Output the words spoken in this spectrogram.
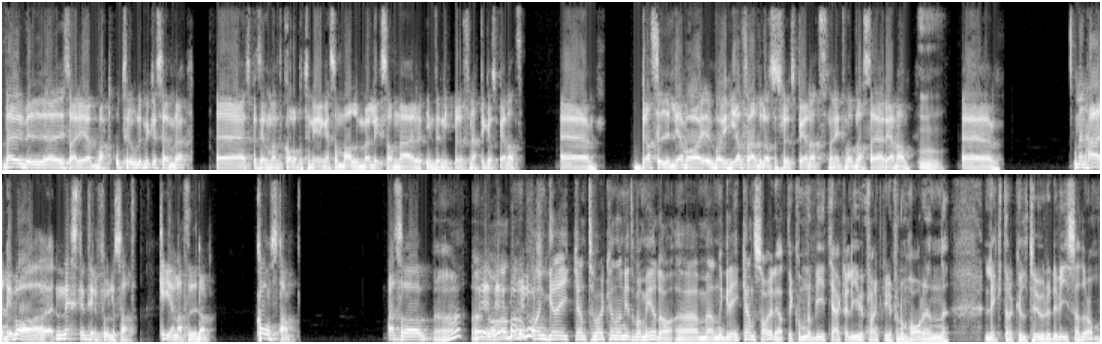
där är vi eh, i Sverige varit otroligt mycket sämre. Eh, speciellt om man kollar på turneringar som Malmö liksom, när inte Nipp eller Fnatic har spelat. Eh, Brasilien var, var ju helt värdelösa i slutspelet när det inte var brassar i arenan. Mm. Eh, men här, det var nästan till fullsatt hela tiden. Konstant. Alltså, Ja, Det- då det hade bara nog fan Grejkan, tyvärr kunde han inte vara med då. Eh, Men Grejkan sa ju det att det kommer att bli ett jäkla liv i Frankrike för de har en läktarkultur och det visade de.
